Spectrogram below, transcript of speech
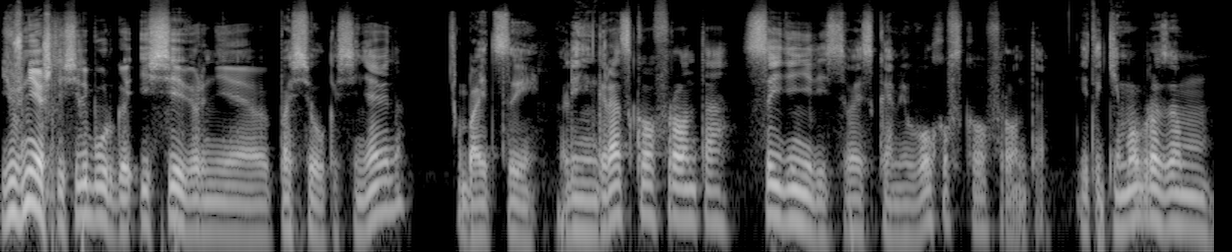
южнее Шлиссельбурга и севернее поселка Синявина бойцы Ленинградского фронта соединились с войсками Волховского фронта и таким образом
